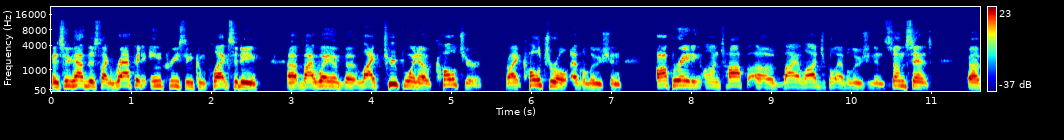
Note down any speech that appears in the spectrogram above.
And so you have this like rapid increase in complexity uh, by way of the life 2.0 culture, right? Cultural evolution operating on top of biological evolution in some sense, uh,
